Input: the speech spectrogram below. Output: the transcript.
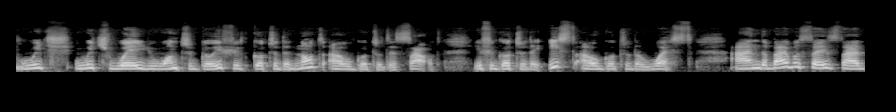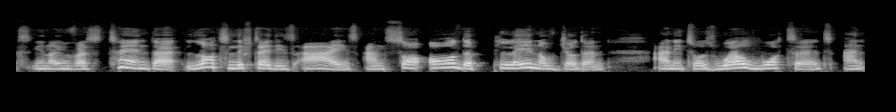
which which way you want to go if you go to the north i will go to the south if you go to the east i will go to the west and the bible says that you know in verse 10 that lot lifted his eyes and saw all the plain of jordan and it was well watered and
